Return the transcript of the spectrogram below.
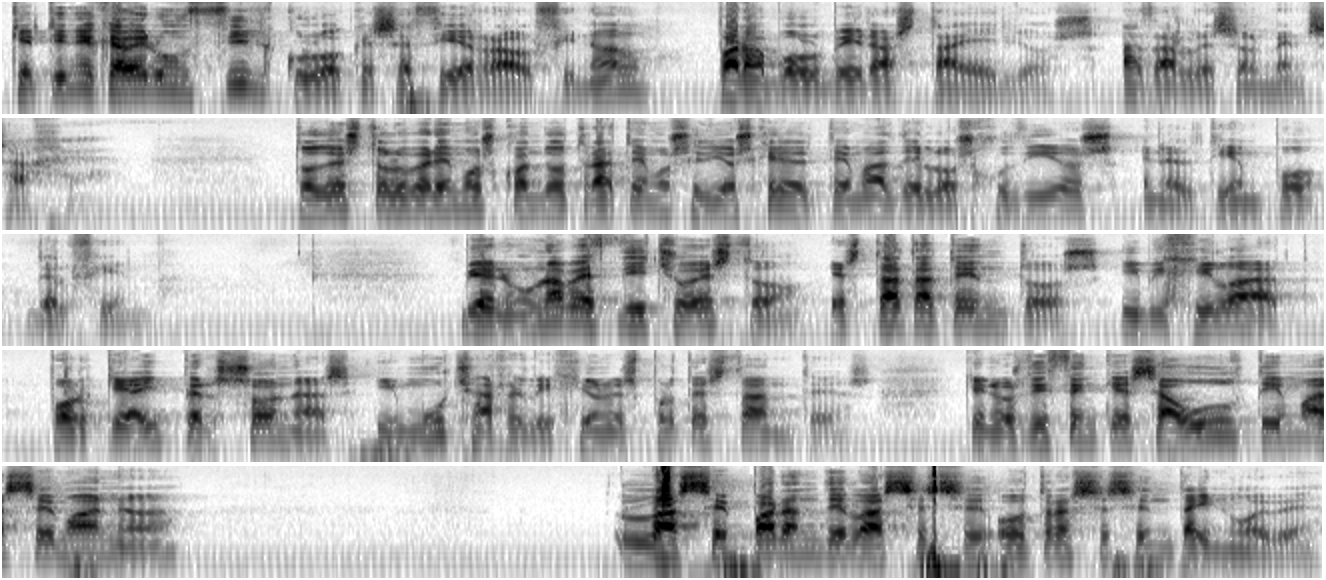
que tiene que haber un círculo que se cierra al final para volver hasta ellos, a darles el mensaje. Todo esto lo veremos cuando tratemos, si Dios quiere, el tema de los judíos en el tiempo del fin. Bien, una vez dicho esto, estad atentos y vigilad, porque hay personas y muchas religiones protestantes que nos dicen que esa última semana la separan de las otras 69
